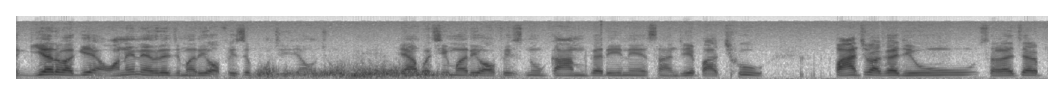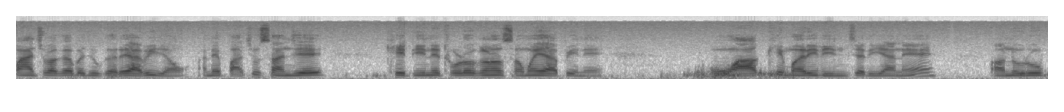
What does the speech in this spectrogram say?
અગિયાર વાગે ઓન એન એવરેજ મારી ઓફિસે પહોંચી જાઉં છું. ત્યાં પછી મારી ઓફિસનું કામ કરીને સાંજે પાછું પાંચ વાગ્યા જેવું હું સાડા ચાર, પાંચ વાગ્યા બાજુ ઘરે આવી જાઉં અને પાછું સાંજે ખેતીને થોડો ઘણો સમય આપીને હું આખી મારી દિનચર્યાને અનુરૂપ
